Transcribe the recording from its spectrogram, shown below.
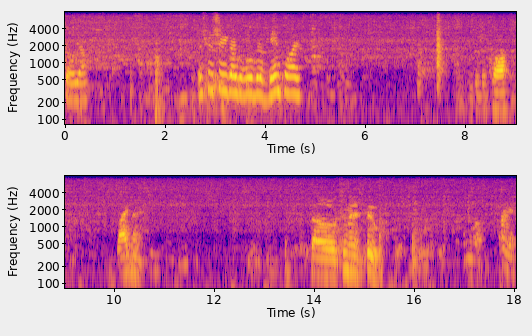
So yeah. I'm just gonna show you guys a little bit of gameplay. Look at the clock. Five minutes. So two minutes two. And we'll turn it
